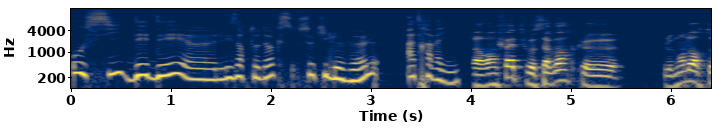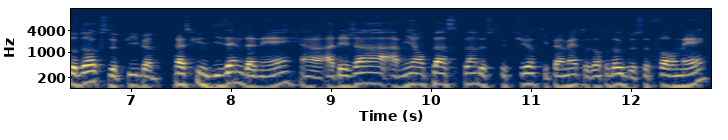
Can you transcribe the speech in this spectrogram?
aussi d'aider les orthodoxes, ceux qui le veulent, à travailler. Alors en fait, il faut savoir que le monde orthodoxe, depuis ben, presque une dizaine d'années, a, déjà a mis en place plein de structures qui permettent aux orthodoxes de se former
